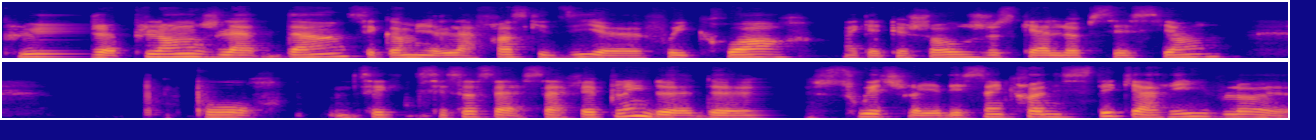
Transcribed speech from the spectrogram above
plus je plonge là-dedans, c'est comme la phrase qui dit il faut y croire à quelque chose jusqu'à l'obsession pour. C'est ça, ça, fait plein de, de switch. Il y a des synchronicités qui arrivent. Là.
